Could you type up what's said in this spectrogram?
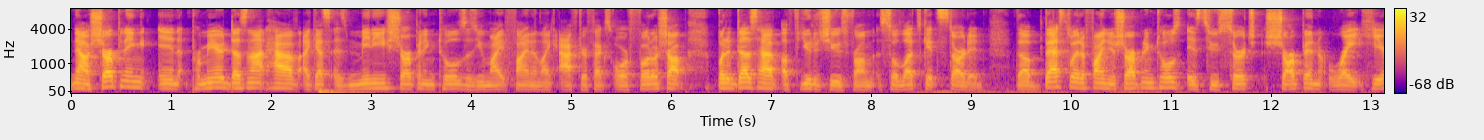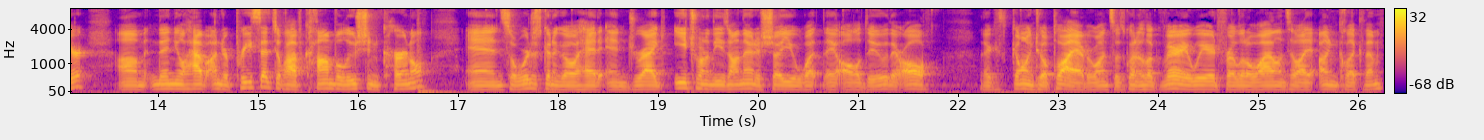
Now, sharpening in Premiere does not have, I guess, as many sharpening tools as you might find in like After Effects or Photoshop, but it does have a few to choose from, so let's get started. The best way to find your sharpening tools is to search Sharpen right here. Um, then you'll have under presets, you'll have Convolution Kernel. And so we're just going to go ahead and drag each one of these on there to show you what they all do. They're all they're going to apply everyone, so it's going to look very weird for a little while until I unclick them.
